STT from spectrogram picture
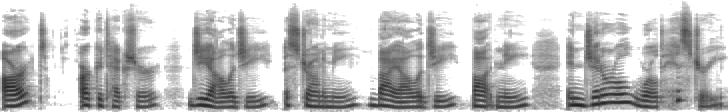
art, architecture, geology, astronomy, biology, botany, and general world history,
